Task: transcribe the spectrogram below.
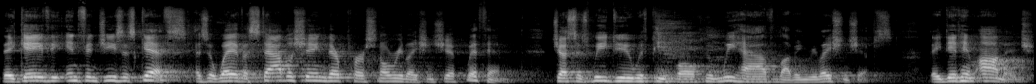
They gave the infant Jesus gifts as a way of establishing their personal relationship with him, just as we do with people whom we have loving relationships. They did him homage,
